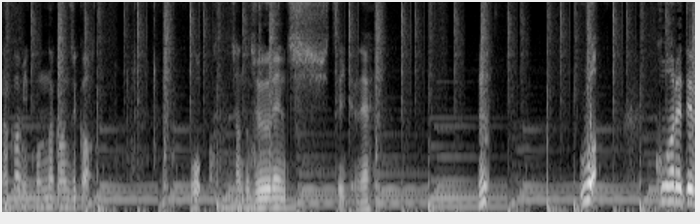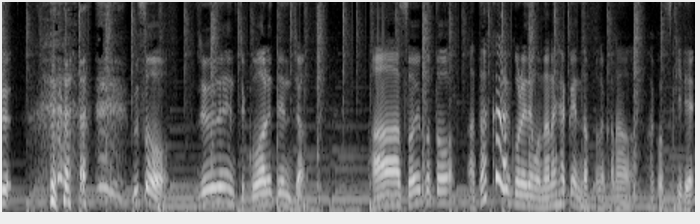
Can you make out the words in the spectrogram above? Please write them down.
中身こんな感じか。お、ちゃんと充電池ついてるね。ん？うわ壊れてる 嘘充電池壊れてんじゃん。あー、そういうこと？あ、だからこれでも700円だったのかな箱付きで。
